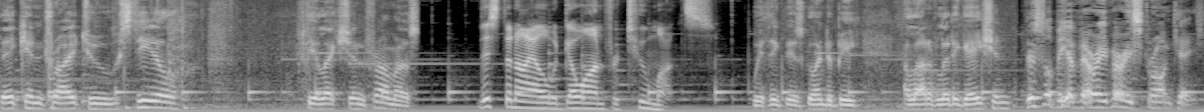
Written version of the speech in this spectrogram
they can try to steal the election from us. This denial would go on for two months. We think there's going to be a lot of litigation. This will be a very, very strong case.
